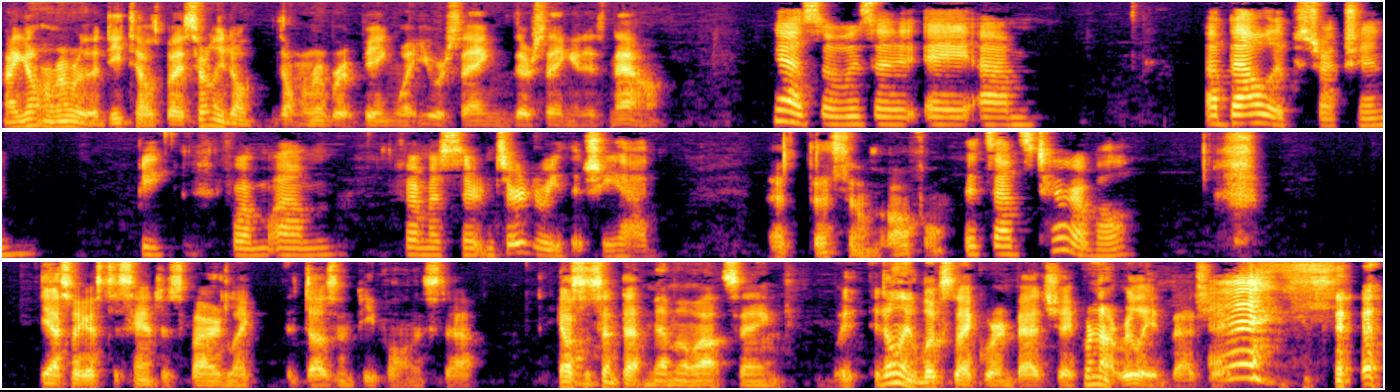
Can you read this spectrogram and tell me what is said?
I don't remember the details, but I certainly don't don't remember it being what you were saying. They're saying it is now. Yeah, so it was a a um a bowel obstruction be, from um from a certain surgery that she had. That that sounds awful. It sounds terrible. Yeah, so I guess DeSantis fired like a dozen people on his staff. He also Oh. sent that memo out saying "It- it only looks like we're in bad shape. We're not really in bad shape.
